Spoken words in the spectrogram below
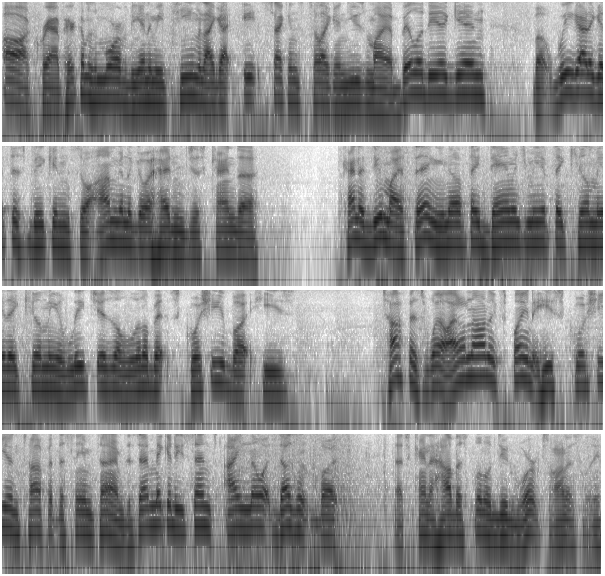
Oh, crap. Here comes more of the enemy team, and I got 8 seconds till I can use my ability again. But we got to get this beacon, so I'm going to go ahead and just kind of kind of do my thing. You know, if they damage me, if they kill me, they kill me. Leech is a little bit squishy, but he's tough as well. I don't know how to explain it. He's squishy and tough at the same time. Does that make any sense? I know it doesn't, but that's kind of how this little dude works, honestly.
